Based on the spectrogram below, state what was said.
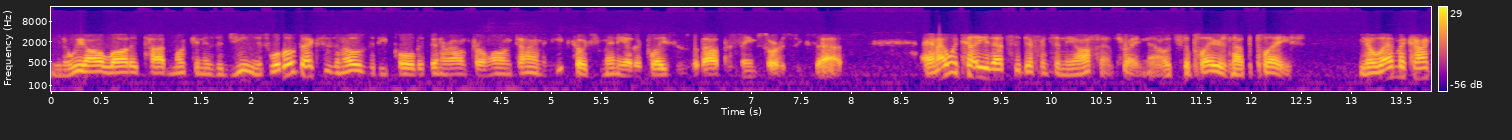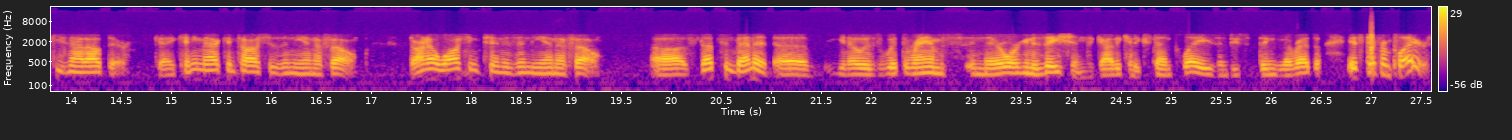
You know, we'd all lauded Todd Monken as a genius. Well, those X's and O's that he pulled have been around for a long time, and he'd coached many other places without the same sort of success. And I would tell you that's the difference in the offense right now. It's the players, not the plays. You know, Ladd McConkey's not out there. Okay, Kenny McIntosh is in the NFL. Darnell Washington is in the NFL. Uh, Stetson Bennett, uh, you know, is with the Rams in their organization, the guy that can extend plays and do some things in the red zone. It's different players.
